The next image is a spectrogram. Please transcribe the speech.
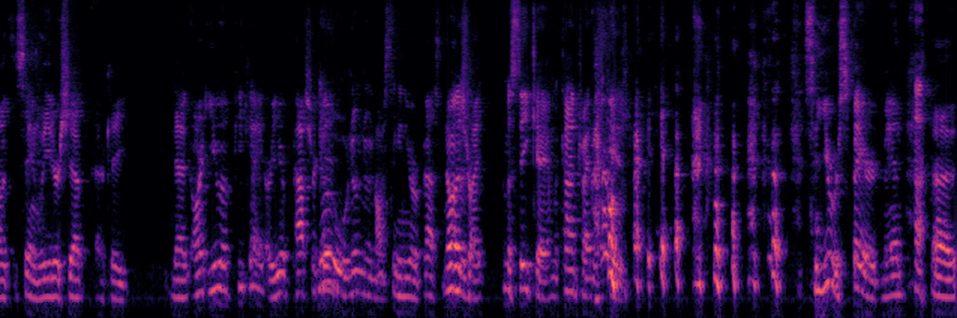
I was saying leadership. Okay, now aren't you a PK? Are you a pastor? Kid? No, no, no, I was thinking you were a pastor. No, that's right. I'm a CK. I'm a contractor kid. Okay. so you were spared, man. Uh,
